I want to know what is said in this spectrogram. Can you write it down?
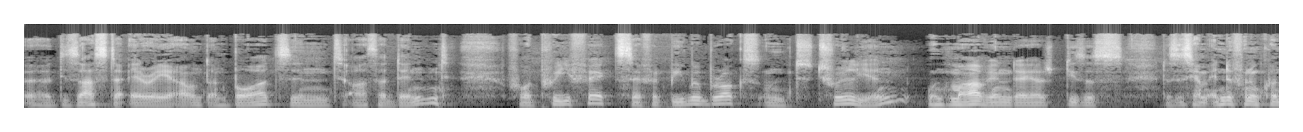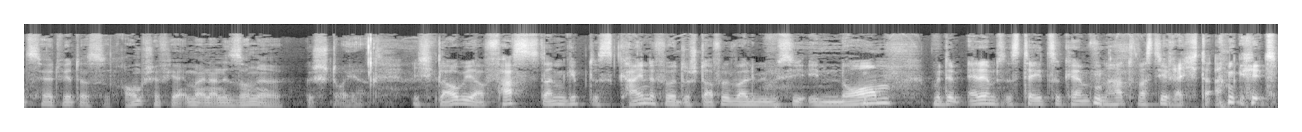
äh, Disaster Area und an Bord sind Arthur Dent, Ford Prefect, Stafford Beeblebrox und Trillian und Marvin, der ja dieses, das ist ja am Ende von dem Konzert, wird das Raumschiff ja immer in eine Sonne gesteuert. Ich glaube ja fast, dann gibt es keine vierte Staffel, weil die BBC enorm mit dem Adams Estate zu kämpfen hat, was die Rechte angeht.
